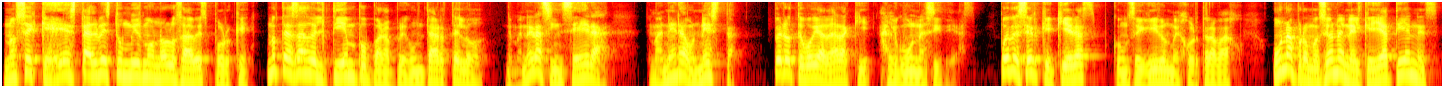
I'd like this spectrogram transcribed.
No sé qué es, tal vez tú mismo no lo sabes porque no te has dado el tiempo para preguntártelo de manera sincera, de manera honesta, pero te voy a dar aquí algunas ideas. Puede ser que quieras conseguir un mejor trabajo, una promoción en el que ya tienes,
